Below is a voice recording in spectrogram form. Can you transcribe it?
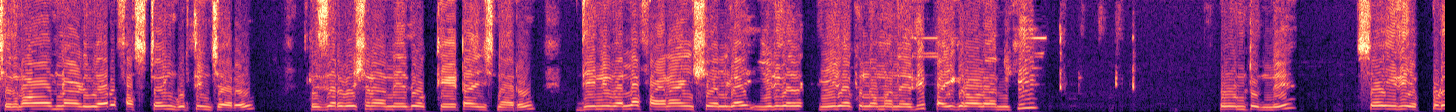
చంద్రబాబు నాయుడు గారు ఫస్ట్ టైం గుర్తించారు. రిజర్వేషన్ అనేది ఒక కేటాయించినారు. దీనివల్ల ఫైనాన్షియల్గా ఈడిగ ఈడ కులం అనేది పైకి రావడానికి ఉంటుంది. సో ఇది ఎప్పుడు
